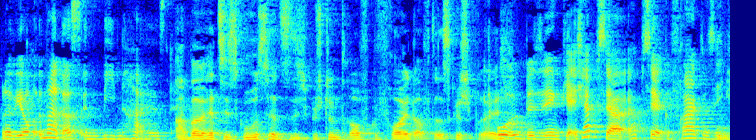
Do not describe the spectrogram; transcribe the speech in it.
oder wie auch immer das in Wien heißt. Aber hätte sie es gewusst, hätte sie sich bestimmt drauf gefreut auf das Gespräch. Oh, unbedingt. Ja, ich habe ja, hab's ja gefragt. Und sie, Hm.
